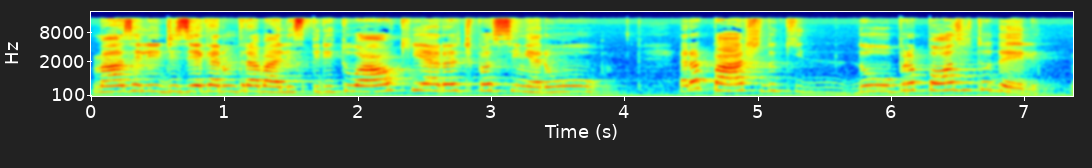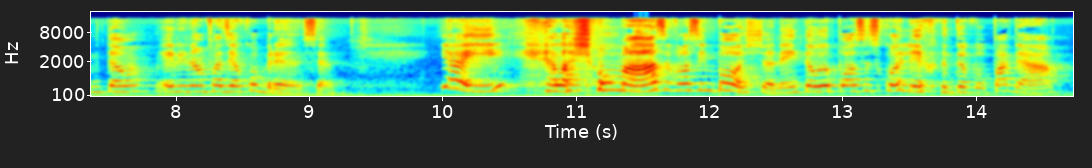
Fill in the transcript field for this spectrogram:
Mas ele dizia que era um trabalho espiritual que era tipo assim, era o era parte do que do propósito dele. Então, ele não fazia cobrança. E aí, ela achou massa e falou assim: "Poxa, né? Então eu posso escolher quanto eu vou pagar".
